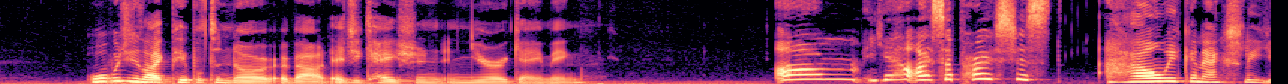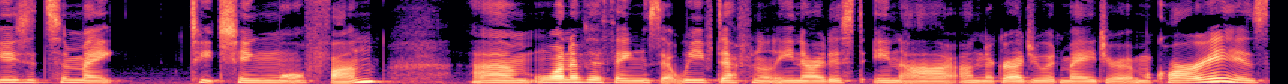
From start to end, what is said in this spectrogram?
what would you like people to know about education in neurogaming? Um, yeah, I suppose just how we can actually use it to make teaching more fun. Um, one of the things that we've definitely noticed in our undergraduate major at Macquarie is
